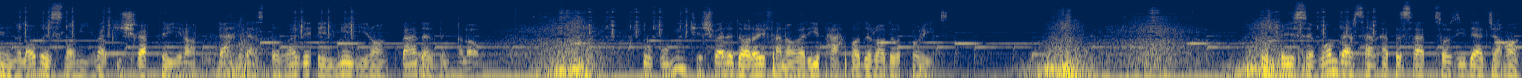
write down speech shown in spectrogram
انقلاب اسلامی و پیشرفت ایران. ده دستاورد علمی ایران بعد از انقلاب. دومین کشور دارای فناوری پهپاد رادارتوری رتبه سوم در صنعت سدسازی در جهان.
